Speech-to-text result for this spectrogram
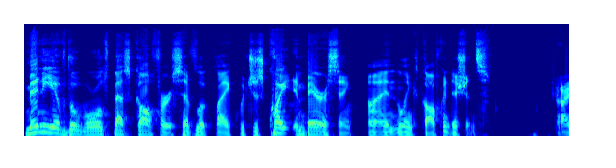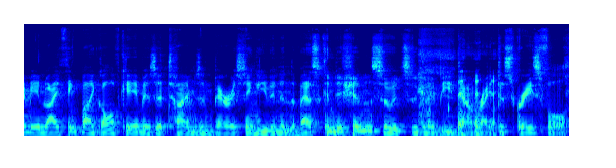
many of the world's best golfers have looked like, which is quite embarrassing uh, in links golf conditions. I mean, I think my golf game is at times embarrassing, even in the best conditions. So it's going to be downright disgraceful.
